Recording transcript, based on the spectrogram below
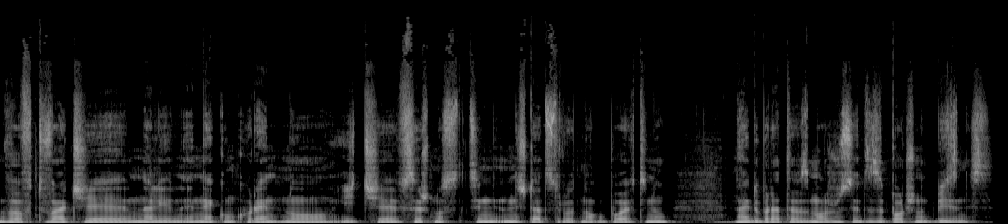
в това, че нали, е неконкурентно и че всъщност нещата струват много по-ефтино, най-добрата възможност е да започнат бизнес.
